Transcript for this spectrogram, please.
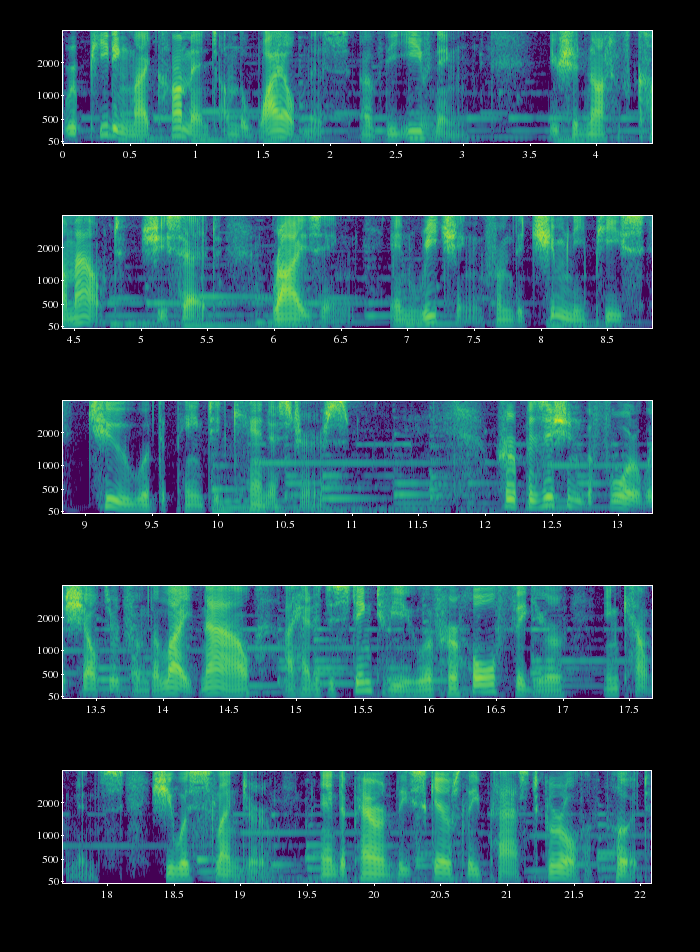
repeating my comment on the wildness of the evening. You should not have come out, she said, rising and reaching from the chimney piece two of the painted canisters. Her position before was sheltered from the light. Now I had a distinct view of her whole figure and countenance. She was slender, and apparently scarcely past girlhood.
